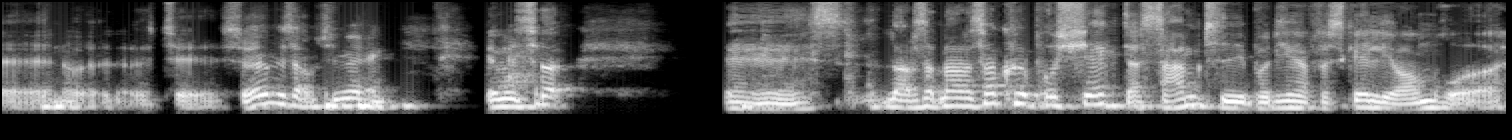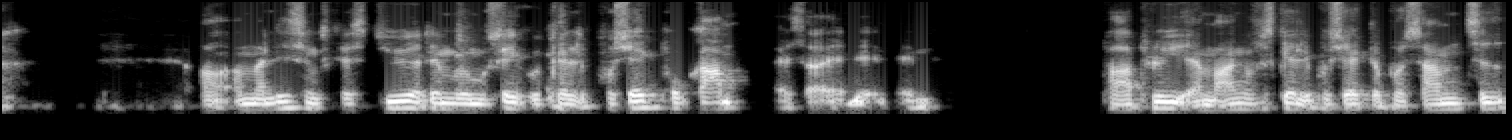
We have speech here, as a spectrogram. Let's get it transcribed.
øh, noget, øh, til serviceoptimering, jamen så, øh, når, der, når der så kører projekter samtidig på de her forskellige områder, og, og man ligesom skal styre det, man måske kunne kalde et projektprogram, altså en, en paraply af mange forskellige projekter på samme tid.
